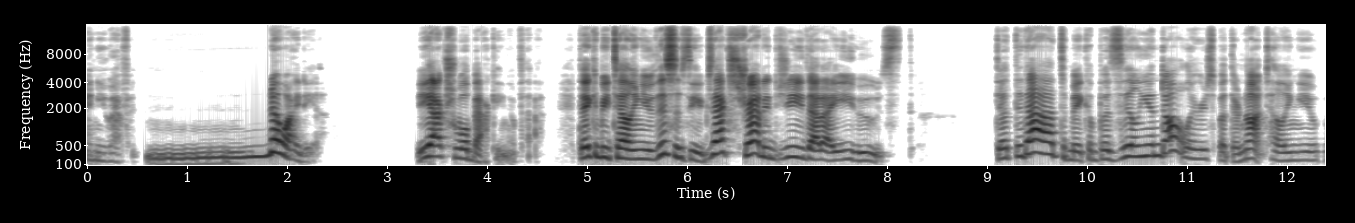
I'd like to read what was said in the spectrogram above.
And you have no idea the actual backing of that. They could be telling you this is the exact strategy that I used da da da to make a bazillion dollars, but they're not telling you,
